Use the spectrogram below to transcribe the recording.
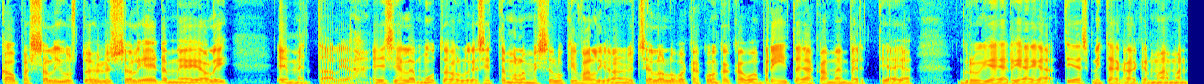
kaupassa oli juustohyllyssä, oli eidamia ja oli emmentaalia. Ei siellä muuta ollut. Ja sitten molemmissa luki valiona. No nyt siellä on ollut vaikka kuinka kauan Briita ja Kamenberttiä ja Grugeria ja ties mitä kaiken maailman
